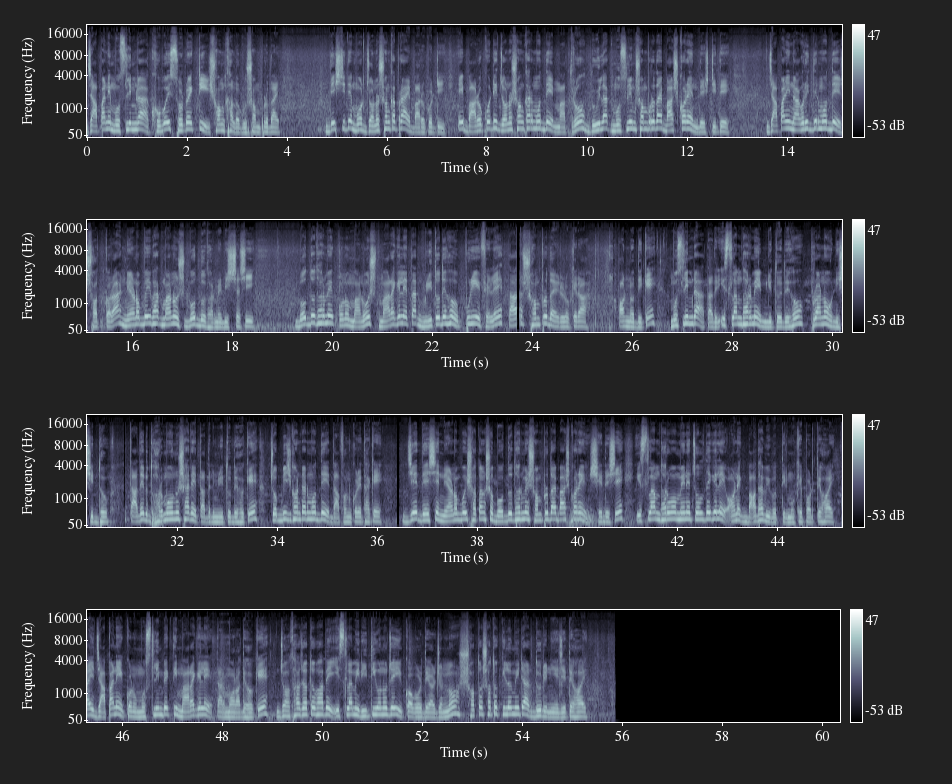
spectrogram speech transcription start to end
জাপানে মুসলিমরা খুবই ছোট একটি সংখ্যালঘু সম্প্রদায়। দেশটিতে মোট জনসংখ্যা প্রায় বারো কোটি। এই বারো কোটি জনসংখ্যার মধ্যে মাত্র দুই লাখ মুসলিম সম্প্রদায় বাস করেন দেশটিতে। জাপানি নাগরিকদের মধ্যে শতকরা নিরানব্বই ভাগ মানুষ বৌদ্ধ ধর্মে বিশ্বাসী। বৌদ্ধ ধর্মে কোনো মানুষ মারা গেলে তার মৃতদেহ পুড়িয়ে ফেলে তার সম্প্রদায়ের লোকেরা। অন্যদিকে, মুসলিমরা তাদের ইসলাম ধর্মে মৃতদেহ পুরানো নিষিদ্ধ। তাদের ধর্ম অনুসারে তাদের মৃতদেহকে চব্বিশ ঘণ্টার মধ্যে দাফন করে থাকে। যে দেশে নিরানব্বই শতাংশ বৌদ্ধ ধর্মের সম্প্রদায় বাস করে, সে দেশে ইসলাম ধর্ম মেনে চলতে গেলে অনেক বাধা বিপত্তির মুখে পড়তে হয়। তাই জাপানে কোনো মুসলিম ব্যক্তি মারা গেলে তার মরাদেহকে যথাযথভাবে ইসলামী রীতি অনুযায়ী কবর দেওয়ার জন্য শত শত কিলোমিটার দূরে নিয়ে যেতে হয়।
